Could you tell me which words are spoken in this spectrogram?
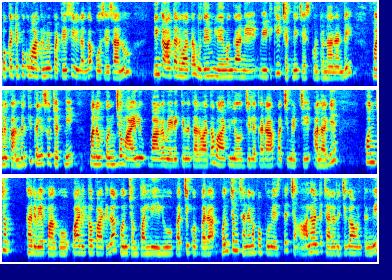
ఒక టిప్పుకు మాత్రమే పట్టేసి ఈ విధంగా పోసేసాను. ఇంకా ఆ తర్వాత ఉదయం లేవంగానే వీటికి చట్నీ చేసుకుంటున్నానండి. మనకు అందరికీ తెలుసు చట్నీ. మనం కొంచెం ఆయిల్ బాగా వేడెక్కిన తర్వాత వాటిలో జీలకర్ర పచ్చిమిర్చి అలాగే కొంచెం కరివేపాకు వాటితో పాటుగా కొంచెం పల్లీలు పచ్చి కొబ్బరి కొంచెం శనగపప్పు వేస్తే చాలా అంటే చాలా రుచిగా ఉంటుంది.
